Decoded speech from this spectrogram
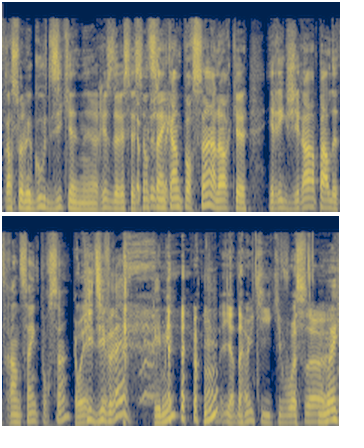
François Legault dit qu'il y a un risque de récession de Il y a plus de- 50% alors que Éric Girard parle de 35 Oui. Qui dit vrai, Rémi? Hum? Il y en a un qui, qui voit ça. euh, Oui.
